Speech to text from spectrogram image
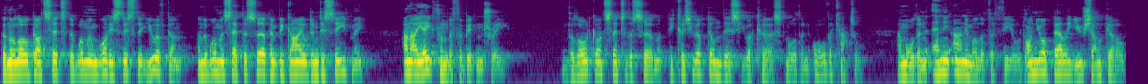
Then the Lord God said to the woman, What is this that you have done? And the woman said, The serpent beguiled and deceived me and I ate from the forbidden tree. And the Lord God said to the serpent, Because you have done this, you are cursed more than all the cattle, and more than any animal of the field. On your belly you shall go,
